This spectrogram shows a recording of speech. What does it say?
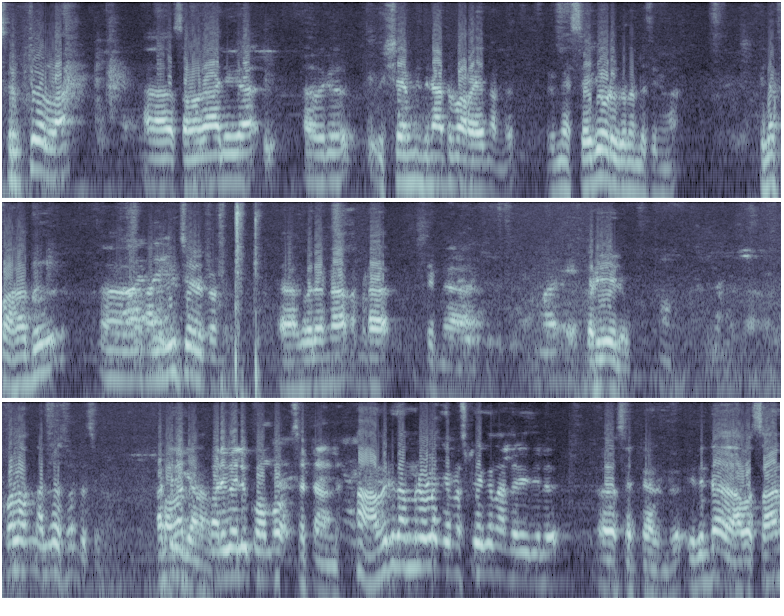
സ്ക്രിപ്റ്റുള്ള സമകാലിക ഒരു വിഷയം ഇതിനകത്ത് പറയുന്നുണ്ട്. ഒരു മെസ്സേജ് കൊടുക്കുന്നുണ്ട് സിനിമ. പിന്നെ ഫഹദ് രീതിയിൽ ചെയ്തിട്ടുണ്ട്. അതുപോലെ തന്നെ നമ്മുടെ പിന്നെ വടിവേലു. കൊള്ളാം നല്ല രസമുണ്ട് സിനിമ. കോംബോ സെറ്റ് ആണല്ലേ? ആ അവർ തമ്മിലുള്ള കെമിസ്ട്രി ഒക്കെ നല്ല രീതിയിൽ സെറ്റ് ആയിട്ടുണ്ട്. ഇതിന്റെ അവസാന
